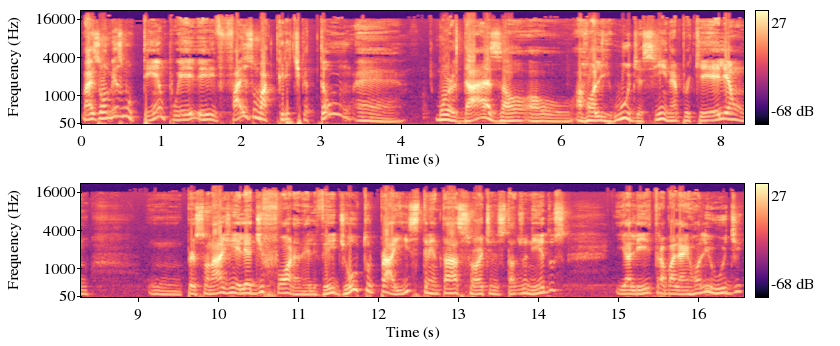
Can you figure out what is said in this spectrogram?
mas ao mesmo tempo ele, ele faz uma crítica tão é, mordaz ao, ao, a Hollywood, assim, né? Porque ele é um, um personagem, ele é de fora, né? Ele veio de outro país tentar a sorte nos Estados Unidos e ali trabalhar em Hollywood.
